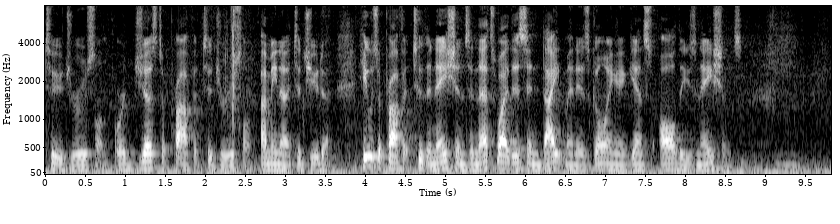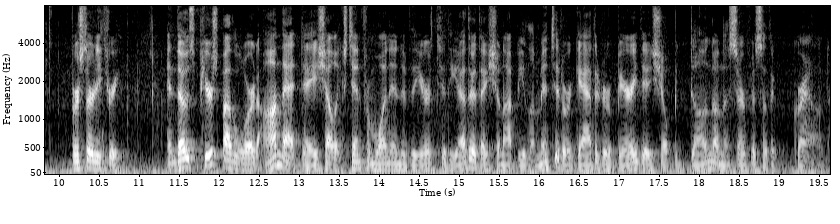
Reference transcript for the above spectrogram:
to Jerusalem or just a prophet to Jerusalem. I mean, uh, to Judah. He was a prophet to the nations, and that's why this indictment is going against all these nations. Verse 33 And those pierced by the Lord on that day shall extend from one end of the earth to the other. They shall not be lamented or gathered or buried, they shall be dung on the surface of the ground.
